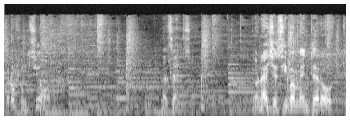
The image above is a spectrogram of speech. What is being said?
però funziona. Nel senso, non è eccessivamente rotto.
